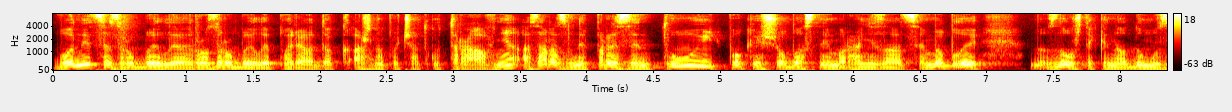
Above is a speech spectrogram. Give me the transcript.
Вони це зробили, розробили порядок аж на початку травня, а зараз вони презентують поки що обласним організаціям. Ми були ну, знову ж таки на одному з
